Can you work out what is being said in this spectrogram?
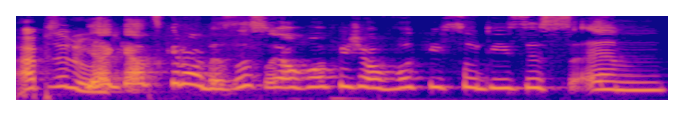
absolut. Ja, ganz genau. Das ist ja häufig auch wirklich so dieses, ähm,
